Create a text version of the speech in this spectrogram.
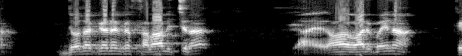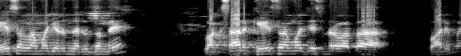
జోదగడ్డలకు స్థలాలు ఇచ్చిన వారిపైన కేసులు నమోదు చేయడం జరుగుతుంది. ఒకసారి కేసు నమోదు చేసిన తర్వాత వారిపైన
